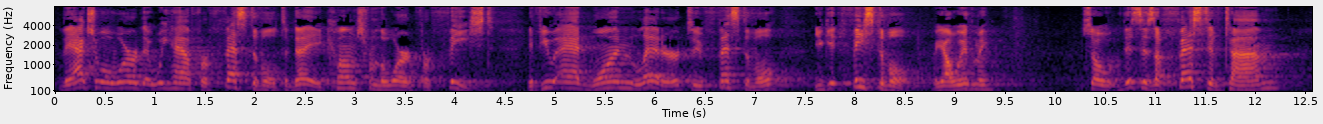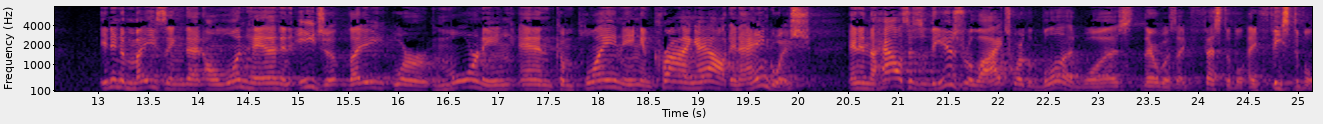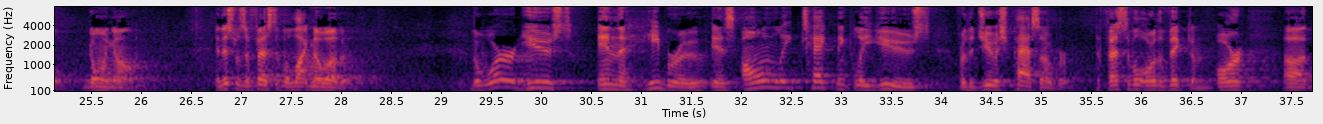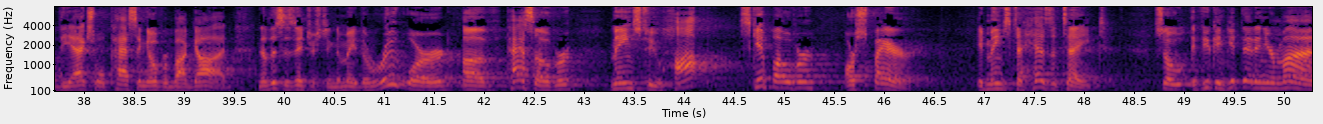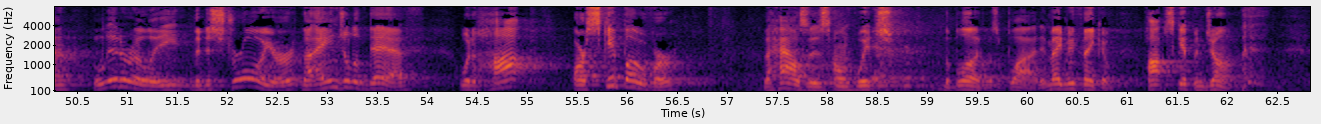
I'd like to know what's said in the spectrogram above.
The actual word that we have for festival today comes from the word for feast. If you add one letter to festival, you get feastival. Are y'all with me? So this is a festive time. Isn't it amazing that on one hand in Egypt they were mourning and complaining and crying out in anguish, and in the houses of the Israelites where the blood was, there was a festival, a feastival going on. And this was a festival like no other. The word used in the Hebrew is only technically used for the Jewish Passover, the festival or the victim, or uh, the actual passing over by God. Now, this is interesting to me. The root word of Passover means to hop, skip over, or spare. It means to hesitate. So, if you can get that in your mind, literally, the destroyer, the angel of death, would hop or skip over the houses on which the blood was applied. It made me think of hop, skip, and jump.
